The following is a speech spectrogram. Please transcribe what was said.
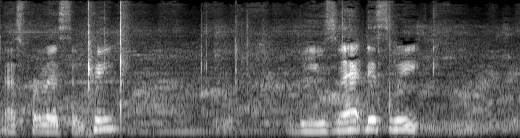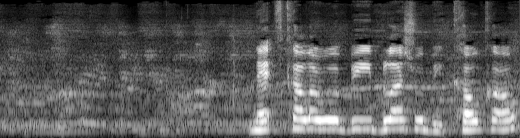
That's pearlescent pink. We'll be using that this week. Next color will be, blush will be Cocoa.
